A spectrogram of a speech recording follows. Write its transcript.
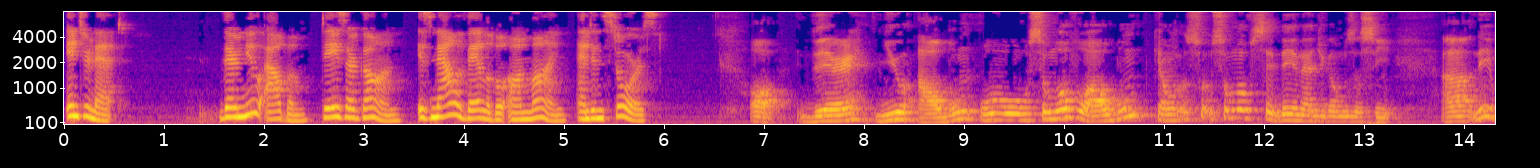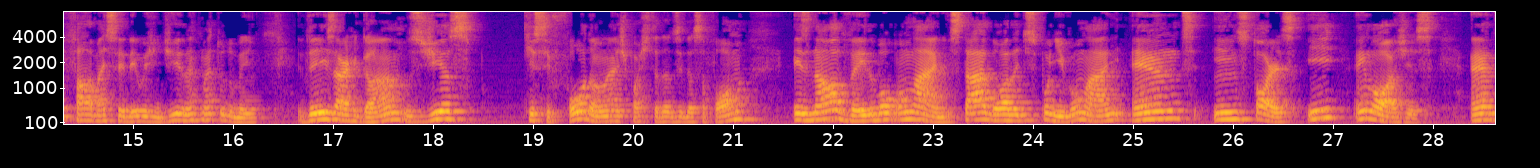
Internet. Their new album, Days Are Gone, is now available online and in stores. Ó, their new album, o seu novo álbum, que é o seu, seu novo CD, né, digamos assim. Uh, nem fala mais CD hoje em dia, né, mas tudo bem. Days Are Gone, os dias que se foram, né, a gente pode traduzir dessa forma, is now available online, está agora disponível online and in stores, e em lojas. And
